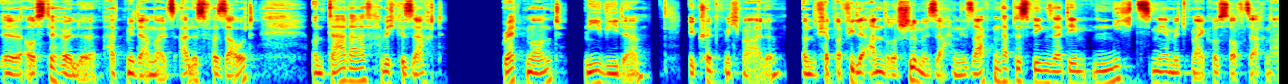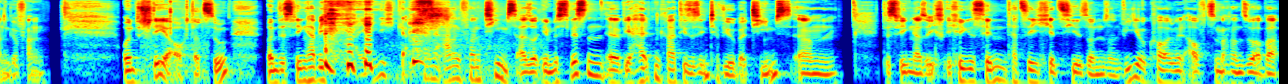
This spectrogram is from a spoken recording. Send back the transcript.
äh, aus der Hölle hat mir damals alles versaut. Und da habe ich gesagt, Redmond, nie wieder. Ihr könnt mich mal alle. Und ich habe noch viele andere schlimme Sachen gesagt und habe deswegen seitdem nichts mehr mit Microsoft-Sachen angefangen. Und stehe auch dazu. Und deswegen habe ich eigentlich gar keine Ahnung von Teams. Also ihr müsst wissen, äh, wir halten gerade dieses Interview über Teams. Ähm, deswegen, also ich, ich kriege es hin, tatsächlich jetzt hier so ein, so ein Videocall mit aufzumachen und so, aber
